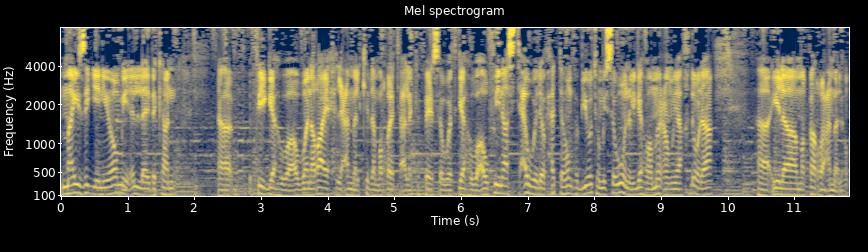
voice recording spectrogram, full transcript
ما يزين يومي إلا إذا كان في قهوة أو وأنا رايح العمل كذا مريت على كافيه سويت قهوة أو في ناس تعودوا حتى هم في بيوتهم يسوون القهوة معهم وياخذونها إلى مقر عملهم.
